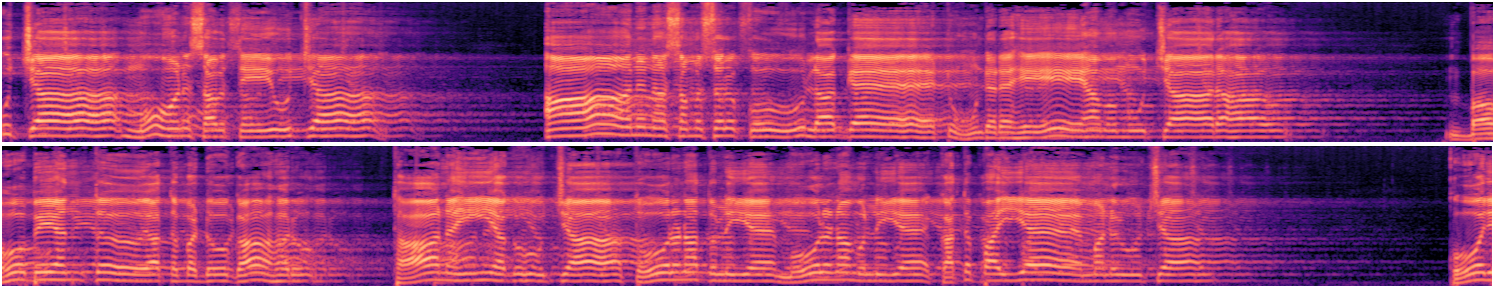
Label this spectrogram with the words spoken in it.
ਉੱਚਾ ਮੋਹਨ ਸਭ ਤੇ ਉੱਚਾ ਆਨ ਨ ਸਮਸਰ ਕੋ ਲਾਗੈ, ਢੂੰਡ ਰਹੇ ਹਮ ਮੂਚਾ ਰਹਾਉ। ਬਹੁ ਬੇਅੰਤ, ਅਤ ਵੱਡੋ ਗਾਹਰੋ। ਥਾ ਨਹੀਂ ਅਗੂਚਾ ਤੋਲ ਨ ਤੁਲੀਐ, ਮੋਲ ਨ ਮੁਲੀਐ, ਕਤ ਪਾਈਐ ਮਨ ਰੂਚਾ। ਕੋਜ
